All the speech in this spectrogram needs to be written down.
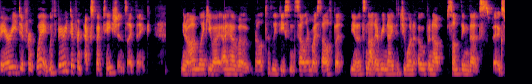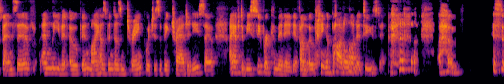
very different way with very different expectations i think. You know i'm like you I, I, have a relatively decent cellar myself but you know it's not every night that you want to open up something that's expensive and leave it open. My husband doesn't drink which is a big tragedy so i have to be super committed if i'm opening a bottle on a tuesday. Um, so,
